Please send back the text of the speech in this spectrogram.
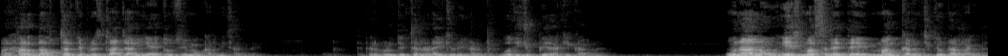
ਪਰ ਹਰ ਦਫ਼ਤਰ 'ਚ ਭ੍ਰਿਸ਼ਟਾਚਾਰੀ ਹੈ, ਇਹ ਤੁਸੀਂ ਮੁਕਰ ਨਹੀਂ ਸਕਦੇ। ਤੇ ਫਿਰ ਵਿਰੋਧੀ ਧਿਰ ਲੜਾਈ ਕਿਉਂ ਨਹੀਂ ਲੜਦੀ? ਉਹਦੀ ਚੁੱਪੀ ਦਾ ਕੀ ਕਰਨਾ ਉਹਨਾਂ ਨੂੰ ਇਸ ਮਸਲੇ ਤੇ ਮੰਗ ਕਰਨ 'ਚ ਕਿਉਂ ਡਰ ਲੱਗਦਾ?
